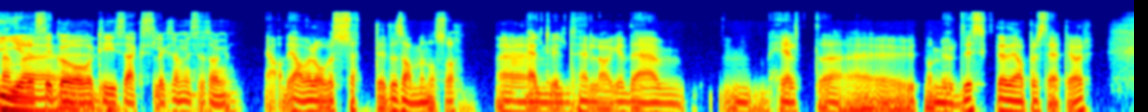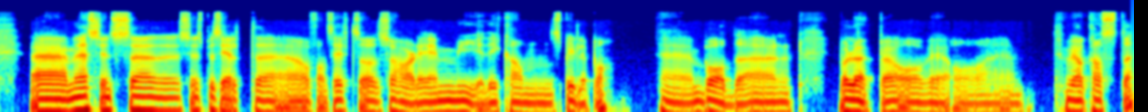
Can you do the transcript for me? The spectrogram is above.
Fire men, eh, stykker over ti sacks, liksom, i sesongen. Ja, de har vel over 70 til sammen også. Helt vilt. Hele laget. Det er helt uh, utenomjordisk, det de har prestert i år. Uh, men jeg syns, uh, syns spesielt uh, offensivt så, så har de mye de kan spille på. Både ved å løpe og ved å, ved å kaste.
